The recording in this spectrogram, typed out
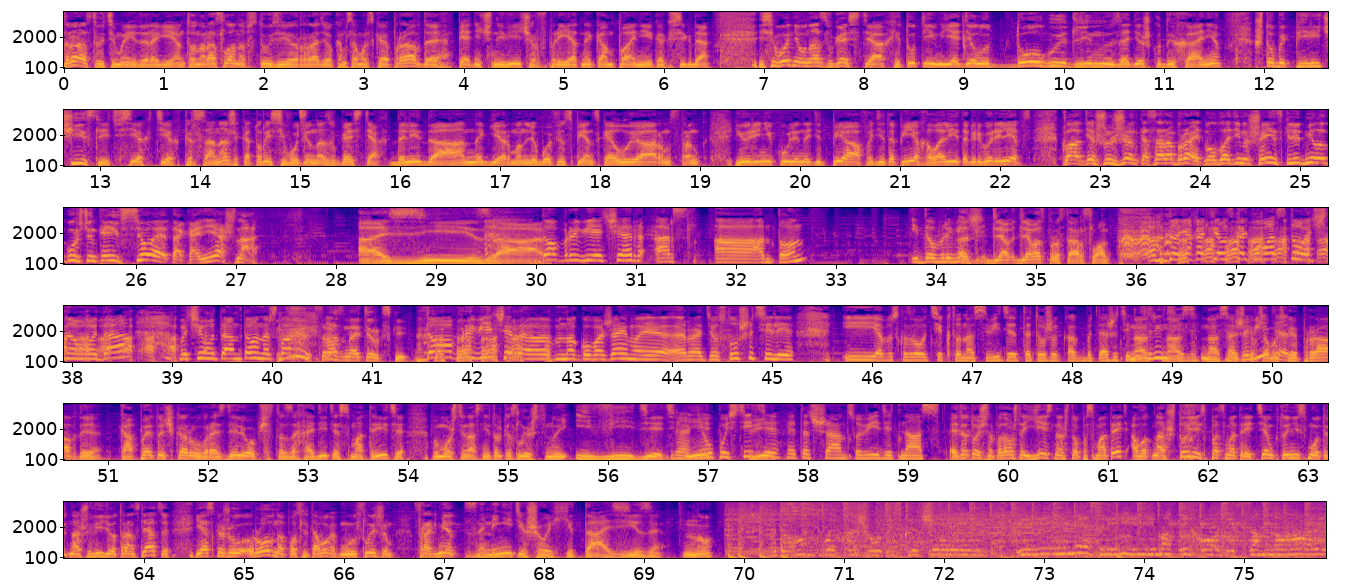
Здравствуйте, мои дорогие. Антон Арасланов в студии радио «Комсомольская правда». Пятничный вечер в приятной компании, как всегда. И сегодня у нас в гостях, и тут я делаю долгую длинную задержку дыхания, чтобы перечислить всех тех персонажей, которые сегодня у нас в гостях. Далида, Анна Герман, Любовь Успенская, Луи Армстронг, Юрий Никулин, Эдит Пиаф, Эдита Пьеха, Лолита, Григорий Лепс, Клавдия Шульженко, Сара Брайтман, Владимир Шаинский, Людмила Гурченко. И все это, конечно, Азиза. Добрый вечер, Арс... а, Антон. И добрый вечер. Для, для вас просто Арслан. А, да, я хотела сказать по-восточному, да? Почему-то Антон Арслан. Сразу на тюркский. Добрый вечер, э, многоуважаемые радиослушатели. И я бы сказала, те, кто нас видит, это уже как бы даже телезрители. На, на, на сайте «Комсомольской правды» kp.ru в разделе «Общество». Заходите, смотрите. Вы можете нас не только слышать, но и видеть. Да, и не упустите ви... этот шанс увидеть нас. Это точно, потому что есть на что посмотреть, а вот на что есть посмотреть тем, кто не смотрит нашу видеотрансляцию, я скажу ровно после того, как мы услышим фрагмент знаменитейшего хита Азизы. Ну? В дом твой вхожу без ключей И незримо приходит со мной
